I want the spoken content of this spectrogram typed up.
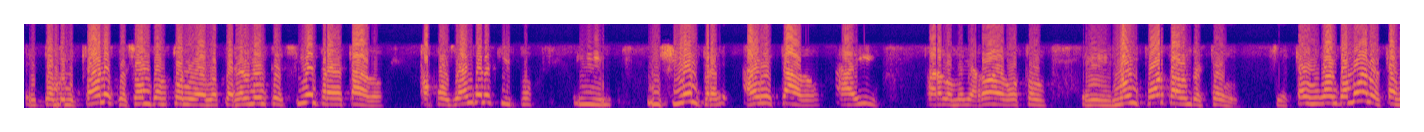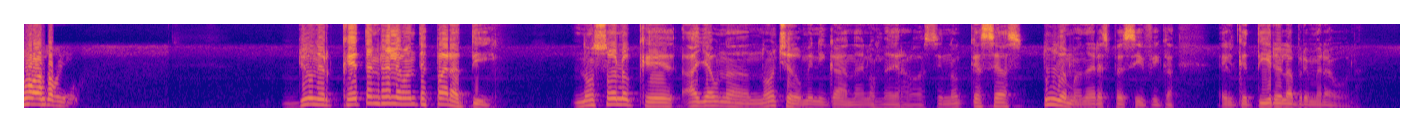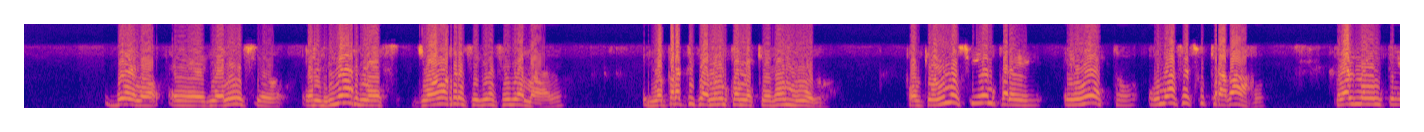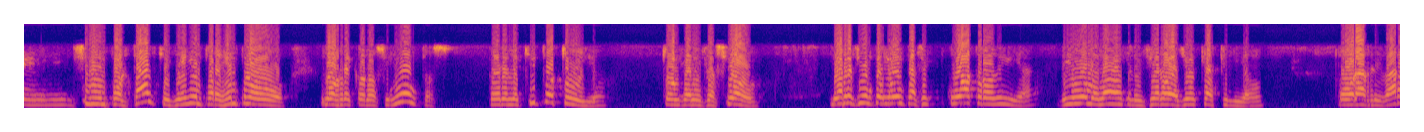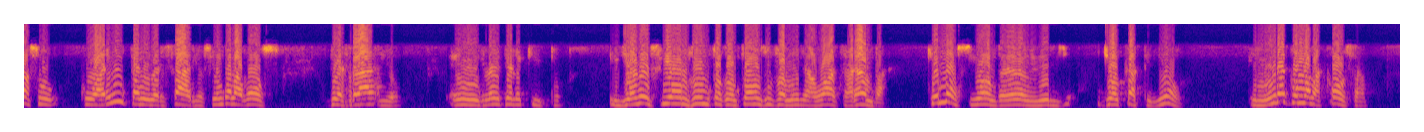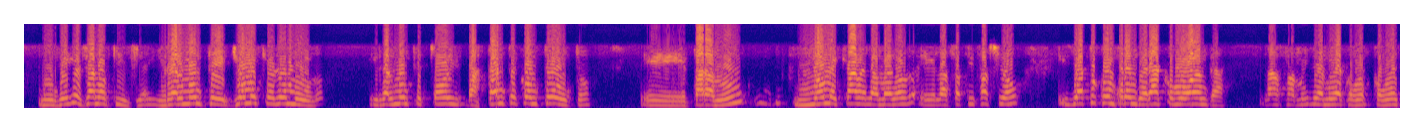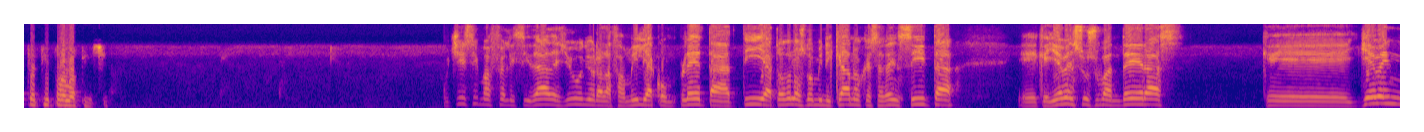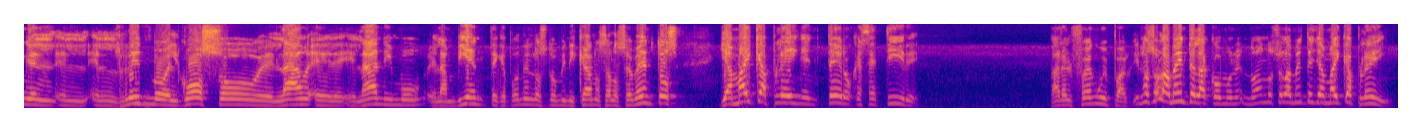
eh, dominicanos que son bostonianos, que realmente siempre han estado apoyando al equipo y, y siempre han estado ahí para los Medias Rojas de Boston, eh, no importa dónde estén, si están jugando mal o están jugando bien. Junior, ¿qué tan relevante es para ti? No solo que haya una noche dominicana en los Medias Rojas, sino que seas tú de manera específica el que tire la primera bola. Bueno, eh, Dionisio, el viernes yo recibí ese llamado y yo prácticamente me quedé mudo, porque uno siempre en esto, uno hace su trabajo, realmente sin importar que lleguen, por ejemplo, los reconocimientos, pero el equipo tuyo, tu organización, yo recientemente, hace cuatro días, vi un homenaje que le hicieron a Joe Castillón por arribar a su 40 aniversario, siendo la voz de radio en inglés del equipo. Y yo decía junto con toda su familia, guau, caramba, qué emoción debe vivir yo Castillón. Y mira cómo la cosa, me llega esa noticia y realmente yo me quedé mudo y realmente estoy bastante contento. Eh, para mí no me cabe la mano eh, la satisfacción y ya tú comprenderás cómo anda la familia mía con, con este tipo de noticias. Muchísimas felicidades, Junior, a la familia completa, a ti, a todos los dominicanos que se den cita, eh, que lleven sus banderas, que lleven el, el- el ritmo, el gozo, el, á- el- ánimo, el ambiente que ponen los dominicanos a los eventos. Jamaica Plain entero que se tire para el Fenway Park. Y no solamente, la no, no solamente Jamaica Plain,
